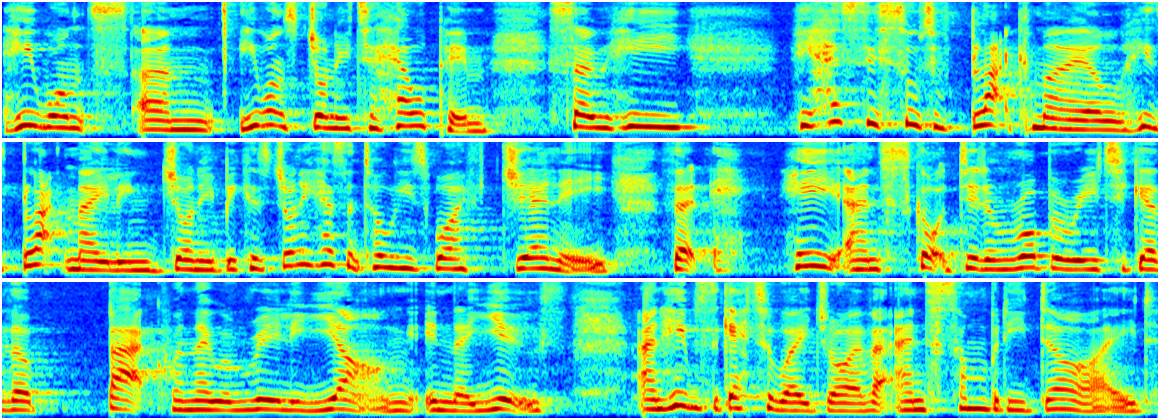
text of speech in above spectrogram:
he wants um, he wants Johnny to help him. So he he has this sort of blackmail. He's blackmailing Johnny because Johnny hasn't told his wife Jenny that he and Scott did a robbery together back when they were really young in their youth, and he was the getaway driver, and somebody died.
